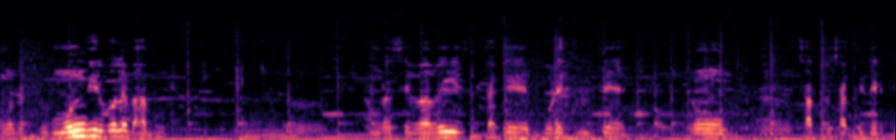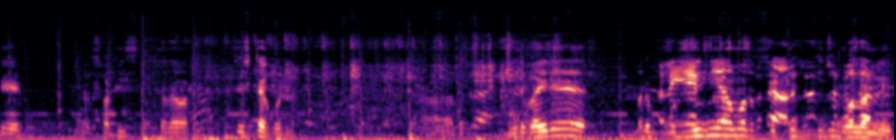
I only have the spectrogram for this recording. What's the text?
আমাদের একটু মন্দির বলে ভাবি। তো আমরা সেভাবেই তাকে গড়ে তুলতে এবং ছাত্রছাত্রীদেরকে সঠিক শিক্ষা দেওয়ার চেষ্টা করি। আর এর বাইরে মানে বদলি নিয়ে আমার কিছু কিছু বলার নেই।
